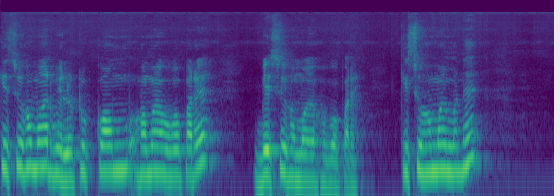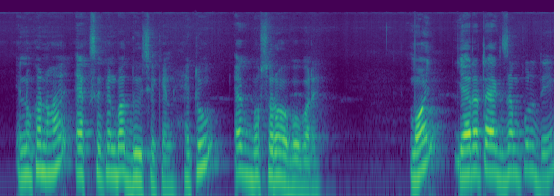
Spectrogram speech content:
কিছু সময়ৰ ভেলুটো কম সময় হ'ব পাৰে বেছি সময় হ'ব পাৰে কিছু সময় মানে এনেকুৱা নহয় এক ছেকেণ্ড বা দুই ছেকেণ্ড সেইটো এক বছৰো হ'ব পাৰে মই ইয়াৰ এটা এক্সাম্পল দিম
